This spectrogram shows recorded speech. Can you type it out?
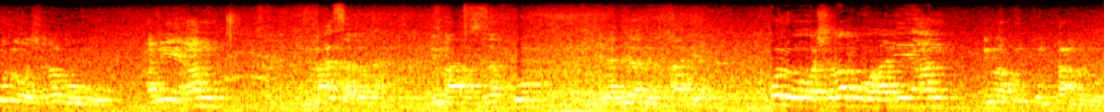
كلوا واشربوا هنيئا مع السبب بما أصلفتم إلى الأيام الخالية كلوا واشربوا هنيئا بما كنتم تعملون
